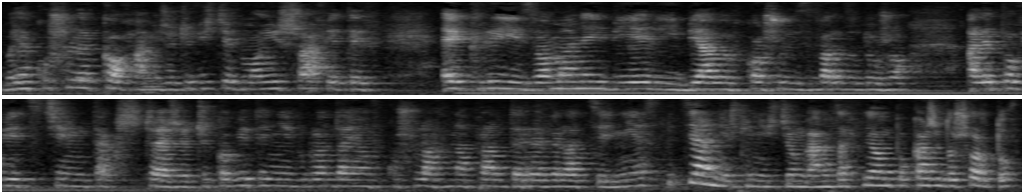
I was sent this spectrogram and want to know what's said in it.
bo ja koszulę kocham i rzeczywiście w mojej szafie tych ekry, złamanej bieli, białych koszul jest bardzo dużo, ale powiedzcie mi tak szczerze, czy kobiety nie wyglądają w koszulach naprawdę rewelacyjnie? Ja specjalnie jeszcze nie ściągam, za chwilę Wam pokażę do shortów,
